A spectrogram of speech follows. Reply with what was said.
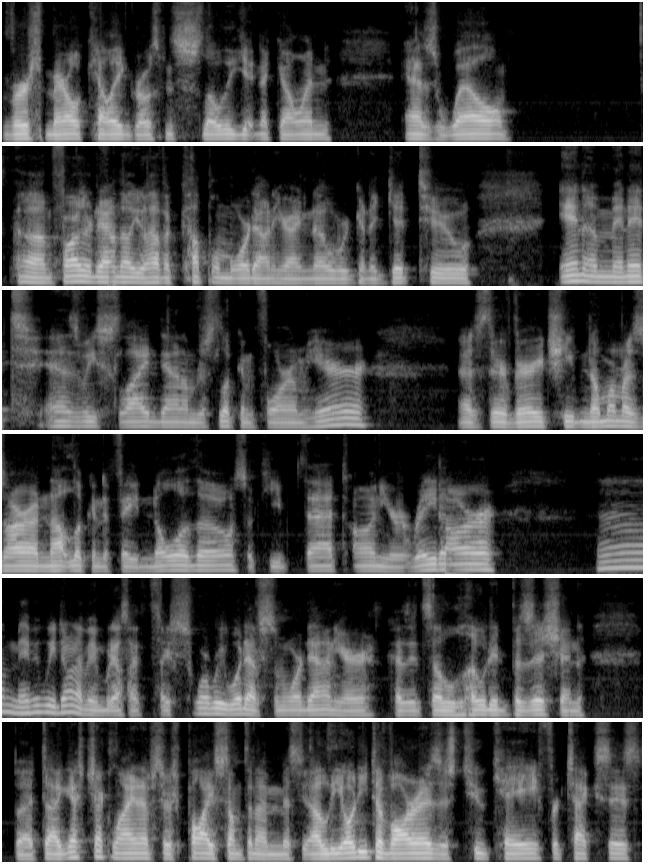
versus Merrill Kelly. and Grossman slowly getting it going as well. Um, farther down, though, you'll have a couple more down here. I know we're going to get to in a minute as we slide down. I'm just looking for them here as they're very cheap. Nomar Mazara, not looking to fade Nola, though. So keep that on your radar. Uh, maybe we don't have anybody else. I, I swore we would have some more down here because it's a loaded position. But uh, I guess check lineups. There's probably something I'm missing. Uh, Leody Taveras is 2K for Texas.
